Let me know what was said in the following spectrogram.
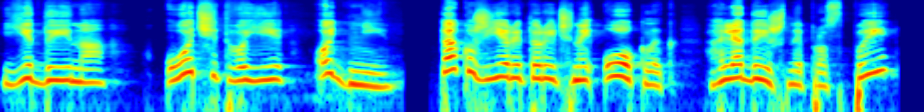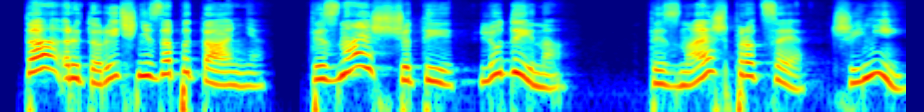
єдина, очі твої одні. Також є риторичний оклик Глядиш, не проспи та риторичні запитання. Ти знаєш, що ти людина? Ти знаєш про це чи ні?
